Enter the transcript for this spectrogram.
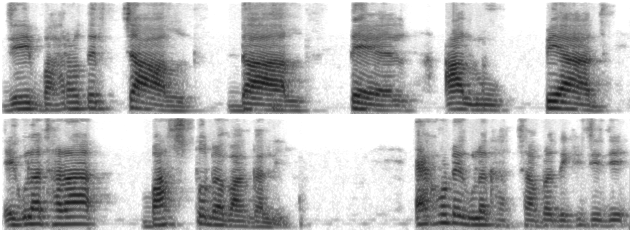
যে ভারতের চাল, ডাল, তেল, আলু, পেঁয়াজ, এগুলা ছাড়া বাঁচতো না বাঙালি। এখন এগুলা খাচ্ছে। আমরা দেখেছি যে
